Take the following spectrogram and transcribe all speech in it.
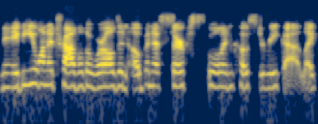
Maybe you want to travel the world and open a surf school in Costa Rica. Like,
